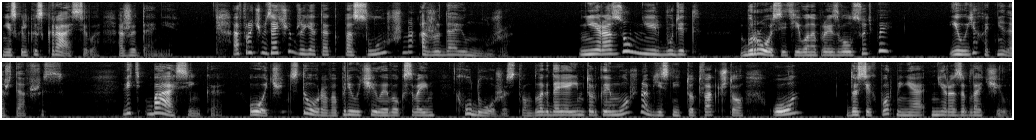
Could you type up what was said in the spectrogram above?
несколько скрасила ожидание. А, впрочем, зачем же я так послушно ожидаю мужа? Неразумнее будет бросить его на произвол судьбы и уехать, не дождавшись. Ведь Басенька очень здорово приучила его к своим художествам. Благодаря им только и можно объяснить тот факт, что он до сих пор меня не разоблачил.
